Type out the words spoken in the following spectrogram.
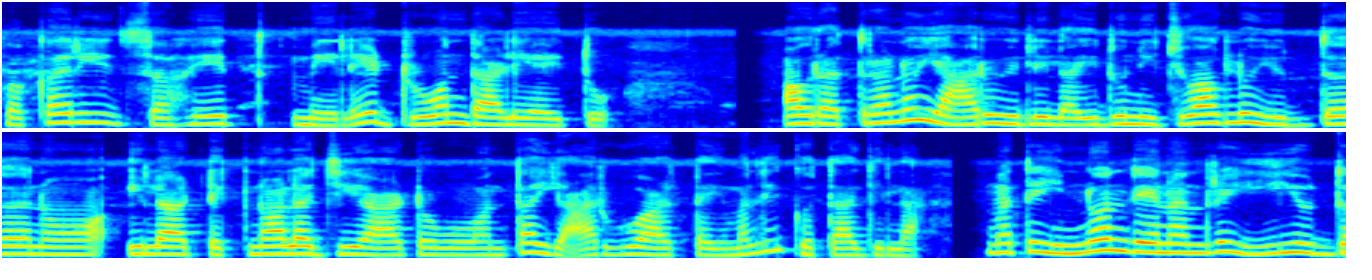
ಫಕರಿ ಜಹೇದ್ ಮೇಲೆ ಡ್ರೋನ್ ದಾಳಿ ಆಯಿತು. ಅವ್ರ ಹತ್ರನೂ ಯಾರೂ ಇರಲಿಲ್ಲ. ಇದು ನಿಜವಾಗ್ಲೂ ಯುದ್ಧನೋ ಇಲ್ಲ ಟೆಕ್ನಾಲಜಿ ಆಟವೋ ಅಂತ ಯಾರಿಗೂ ಆ ಟೈಮಲ್ಲಿ ಗೊತ್ತಾಗಿಲ್ಲ. ಮತ್ತು ಇನ್ನೊಂದೇನೆಂದರೆ, ಈ ಯುದ್ಧ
